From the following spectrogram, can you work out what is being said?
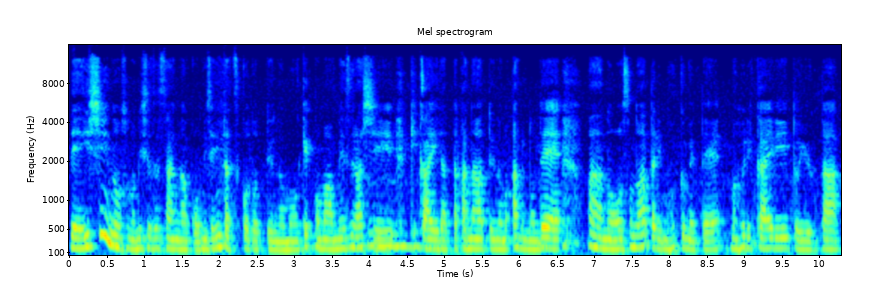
で維新のそのみすずさんがこう店に立つことっていうのも結構まあ珍しい機会だったかなっていうのもあるので、まあ、あのそのあたりも含めて、まあ、振り返りというか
